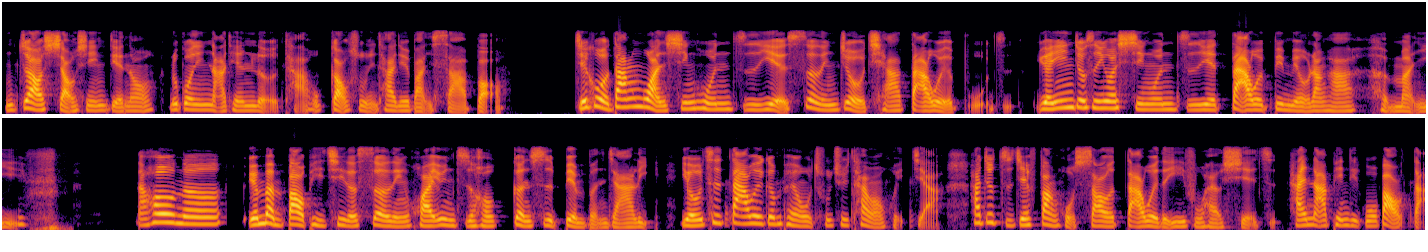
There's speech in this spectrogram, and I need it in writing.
你最好小心一点哦。如果你哪天惹她，我告诉你，她一定会把你杀爆。结果当晚新婚之夜，瑟琳就有掐大卫的脖子，原因就是因为新婚之夜，大卫并没有让她很满意。然后呢，原本暴脾气的瑟琳怀孕之后，更是变本加厉。有一次，大卫跟朋友出去太晚回家，她就直接放火烧了大卫的衣服还有鞋子，还拿平底锅暴打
